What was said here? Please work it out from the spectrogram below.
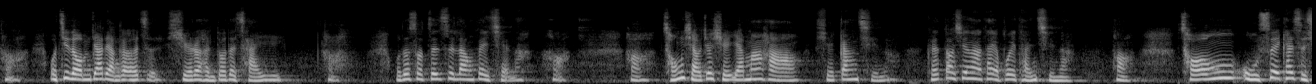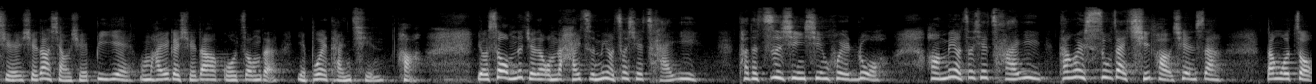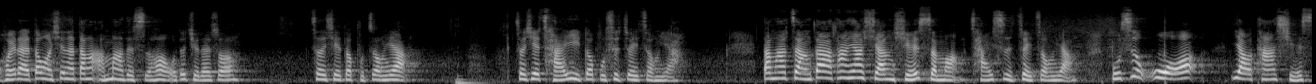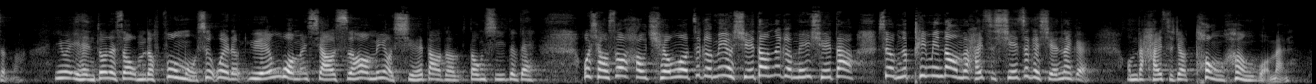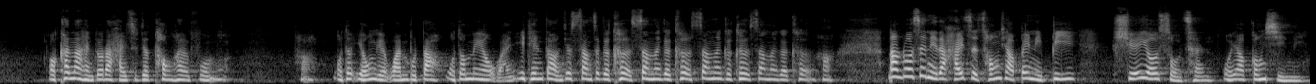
好。”我记得我们家两个儿子学了很多的才艺，哈，我都说真是浪费钱呐，哈，好，从小就学雅马哈，学钢琴了，可是到现在他也不会弹琴了，哈，从五岁开始学，学到小学毕业，我们还有一个学到国中的也不会弹琴，哈，有时候我们都觉得我们的孩子没有这些才艺，他的自信心会弱，好，没有这些才艺，他会输在起跑线上。当我走回来，当我现在当阿妈的时候，我都觉得说。这些都不重要，这些才艺都不是最重要。当他长大，他要想学什么才是最重要，不是我要他学什么。因为很多的时候，我们的父母是为了圆我们小时候没有学到的东西，对不对？我小时候好穷哦，这个没有学到，那个没学到，所以我们就拼命让我们的孩子学这个学那个，我们的孩子就痛恨我们。我看到很多的孩子就痛恨父母。好，我都永远玩不到，我都没有玩，一天到晚就上这个课，上那个课，上那个课，上那个课，哈。那若是你的孩子从小被你逼学有所成，我要恭喜你。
